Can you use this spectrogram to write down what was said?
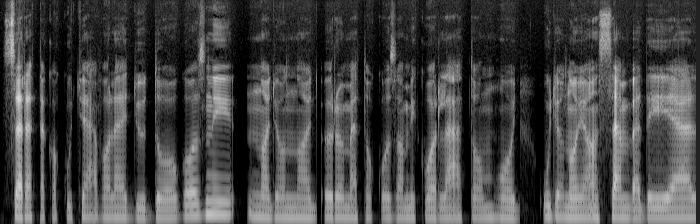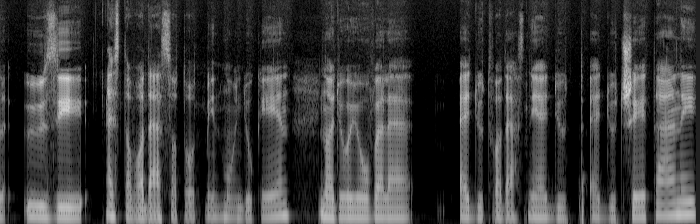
szeretek a kutyával együtt dolgozni, nagyon nagy örömet okoz, amikor látom, hogy ugyanolyan szenvedéllyel űzi ezt a vadászatot, mint mondjuk én. Nagyon jó vele együtt vadászni, együtt, együtt sétálni.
